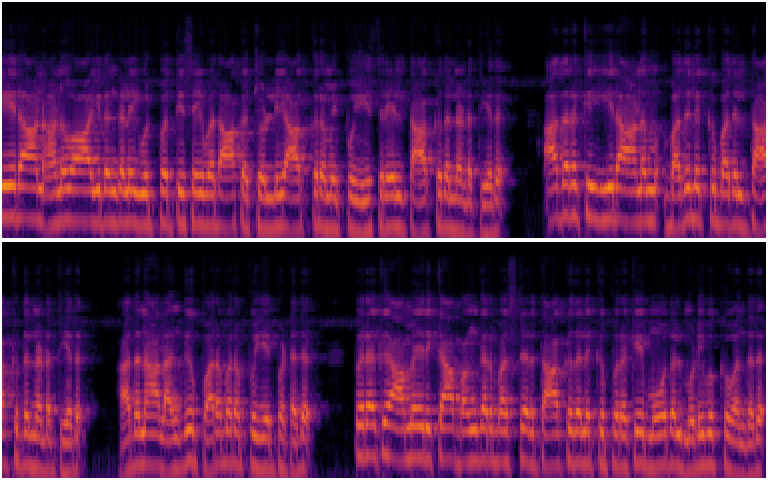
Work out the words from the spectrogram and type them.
ஈரான் அணு ஆயுதங்களை உற்பத்தி செய்வதாக சொல்லி ஆக்கிரமிப்பு இஸ்ரேல் தாக்குதல் நடத்தியது. அதற்கு ஈரானும் பதிலுக்கு பதில் தாக்குதல் நடத்தியது. அதனால் அங்கு பரபரப்பு ஏற்பட்டது. பிறகு அமெரிக்கா பங்கர் பஸ்டர் தாக்குதலுக்கு பிறகே மோதல் முடிவுக்கு வந்தது.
